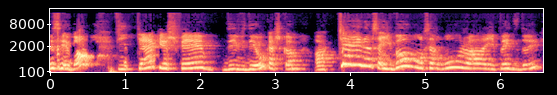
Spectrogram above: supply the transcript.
C'est bon. Puis quand que je fais des vidéos, quand je suis comme OK, là, ça y va, mon cerveau, genre, il est plein d'idées,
